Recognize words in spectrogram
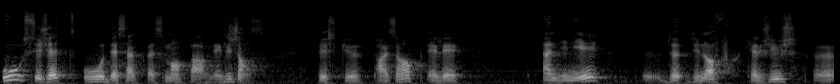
ou sujette au désintéressement par négligence, puisque par exemple elle est indignée euh, d'une offre qu'elle juge euh,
